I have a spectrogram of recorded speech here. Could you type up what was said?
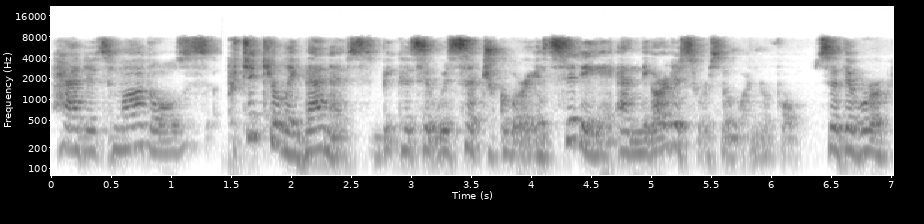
had as models, particularly Venice, because it was such a glorious city and the artists were so wonderful. So there were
